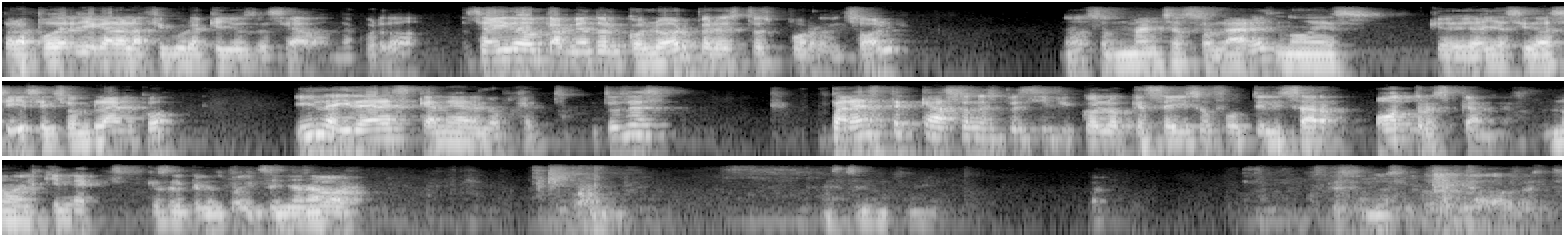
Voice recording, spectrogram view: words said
para poder llegar a la figura que ellos deseaban, ¿de acuerdo? Se ha ido cambiando el color, pero esto es por el sol, ¿no? Son manchas solares, no es que haya sido así, se hizo en blanco, y la idea era escanear el objeto. Entonces, para este caso en específico lo que se hizo fue utilizar otro escáner, no el Kinect, que es el que les voy a enseñar ahora. Este no tiene... No es el configurador de este.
